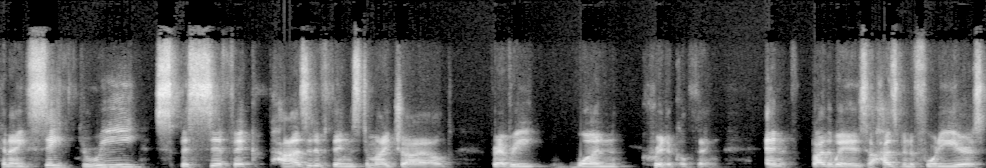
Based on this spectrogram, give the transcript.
can I say three specific positive things to my child for every one critical thing? And by the way, as a husband of 40 years,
